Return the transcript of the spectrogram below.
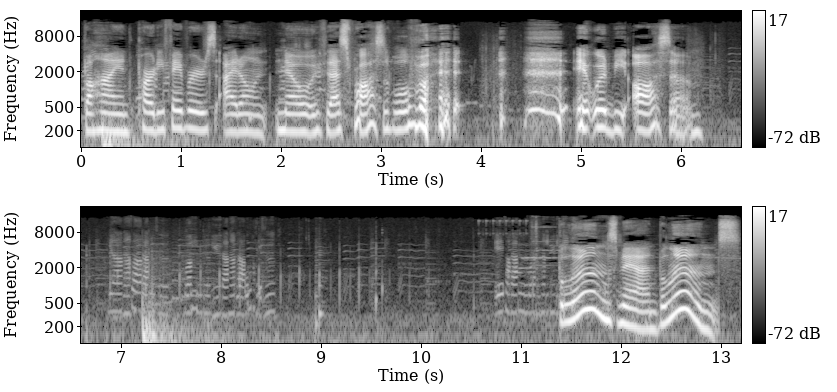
behind party favors. I don't know if that's possible, but it would be awesome. Balloons, man, balloons.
